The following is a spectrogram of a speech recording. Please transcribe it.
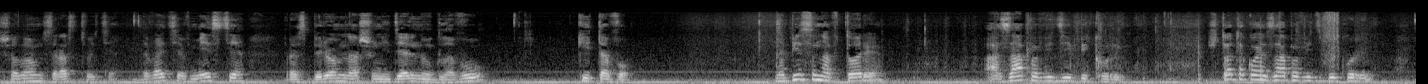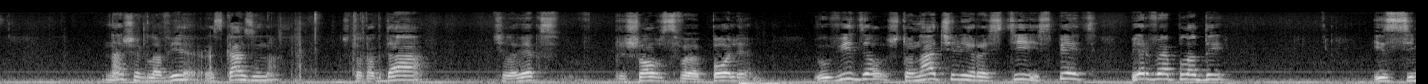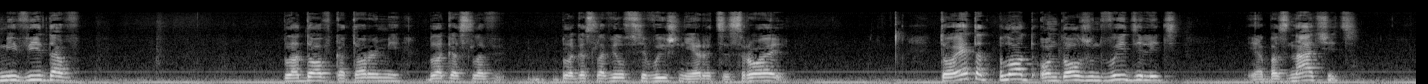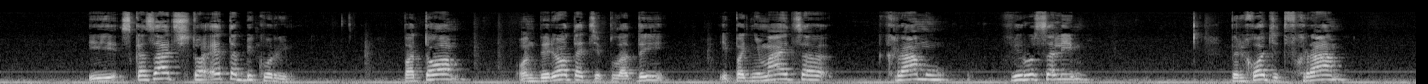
Шалом, здравствуйте. Давайте вместе разберем нашу недельную главу Китаво. Написано в Торе о заповеди Бикуры. Что такое заповедь Бикуры? В нашей главе рассказано, что когда человек пришел в свое поле и увидел, что начали расти и спеть первые плоды из семи видов – плодов, которыми благослов... благословил Всевышний Эрцисроэль, то этот плод он должен выделить и обозначить, и сказать, что это бикурим. Потом он берет эти плоды и поднимается к храму в Иерусалим, приходит в храм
